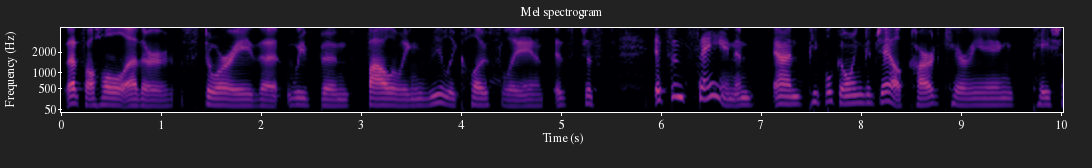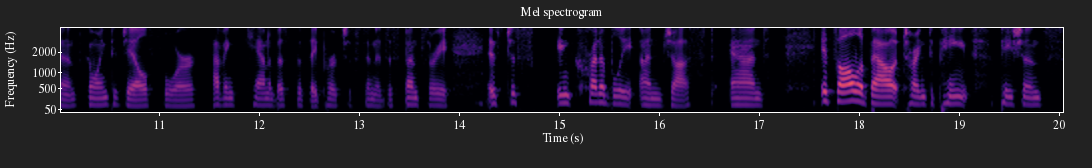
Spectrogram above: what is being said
that's a whole other story that we've been following really closely. And it's just, it's insane. And and people going to jail, card carrying patients going to jail for having cannabis that they purchased in a dispensary is just incredibly unjust. And it's all about trying to paint patients,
